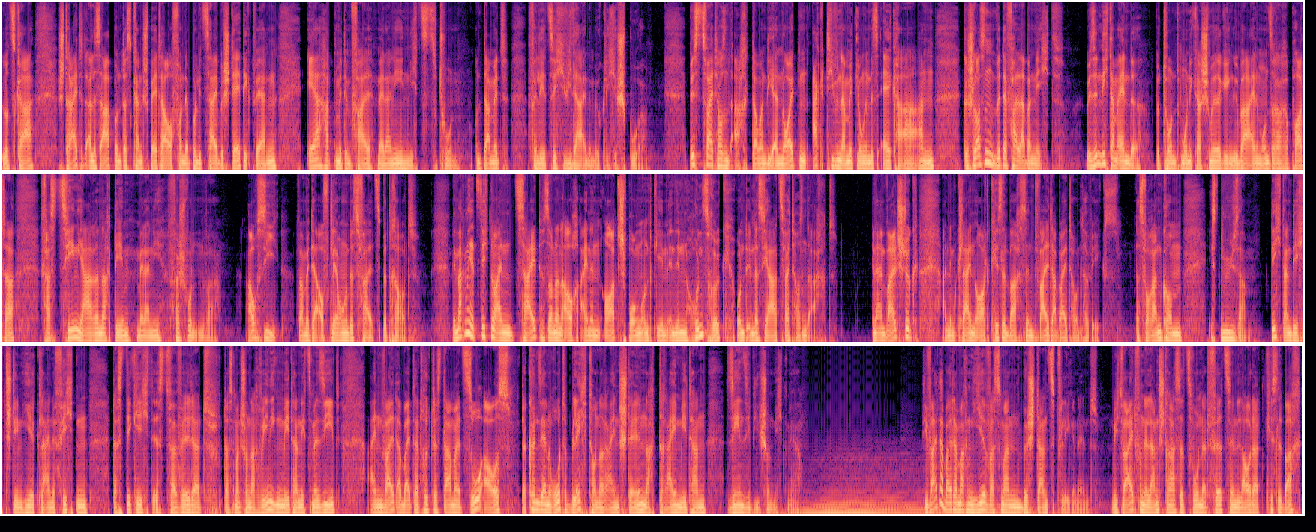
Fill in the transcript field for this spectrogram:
Lutz K. streitet alles ab und das kann später auch von der Polizei bestätigt werden. Er hat mit dem Fall Melanie nichts zu tun. Und damit verliert sich wieder eine mögliche Spur. Bis 2008 dauern die erneuten aktiven Ermittlungen des LKA an. Geschlossen wird der Fall aber nicht. Wir sind nicht am Ende, betont Monika Schmill gegenüber einem unserer Reporter, fast zehn Jahre nachdem Melanie verschwunden war. Auch sie war mit der Aufklärung des Falls betraut. Wir machen jetzt nicht nur einen Zeit-, sondern auch einen Ortssprung und gehen in den Hunsrück und in das Jahr 2008. In einem Waldstück an dem kleinen Ort Kisselbach sind Waldarbeiter unterwegs. Das Vorankommen ist mühsam. Dicht an dicht stehen hier kleine Fichten. Das Dickicht ist verwildert, dass man schon nach wenigen Metern nichts mehr sieht. Ein Waldarbeiter drückt es damals so aus, da können Sie eine rote Blechtonne reinstellen. Nach drei Metern sehen Sie die schon nicht mehr. Die Waldarbeiter machen hier, was man Bestandspflege nennt. Nicht weit von der Landstraße 214 Laudert-Kisselbach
